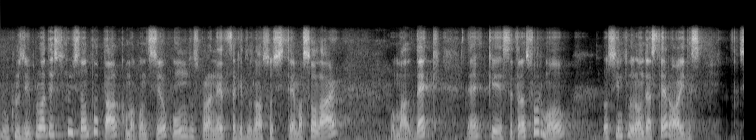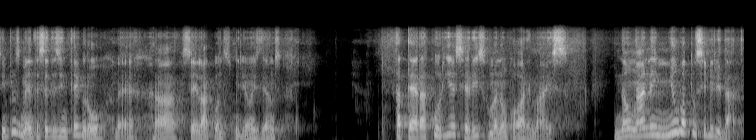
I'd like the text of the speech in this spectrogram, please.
inclusive por uma destruição total, como aconteceu com um dos planetas aqui do nosso sistema solar, o Maldek, né, que se transformou no cinturão de asteroides. Simplesmente se desintegrou, né? Há sei lá quantos milhões de anos. A Terra corria esse risco, mas não corre mais. Não há nenhuma possibilidade,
